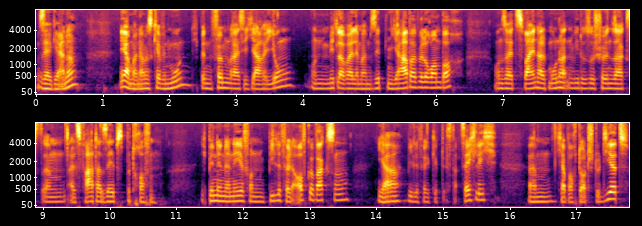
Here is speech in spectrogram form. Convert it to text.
Sehr gerne. Ja, mein Name ist Kevin Moon. Ich bin 35 Jahre jung und mittlerweile in meinem siebten Jahr bei Willeron Boch und seit zweieinhalb Monaten, wie du so schön sagst, ähm, als Vater selbst betroffen. Ich bin in der Nähe von Bielefeld aufgewachsen. Ja, Bielefeld gibt es tatsächlich. Ähm, ich habe auch dort studiert,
